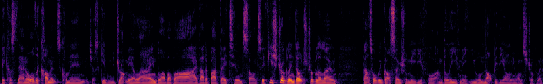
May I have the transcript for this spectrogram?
Because then all the comments come in, just give me drop me a line, blah blah blah, I've had a bad day too, and so on. So if you're struggling, don't struggle alone. That's what we've got social media for, and believe me, you will not be the only one struggling.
